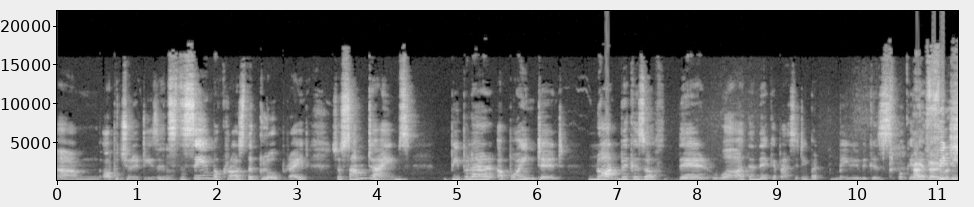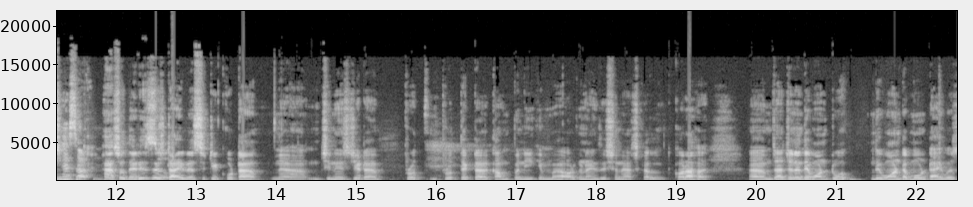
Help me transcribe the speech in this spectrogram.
um, opportunities. It's the same across the globe, right? So, sometimes people are appointed not because of their worth and their capacity, but maybe because, okay, হ্যাঁ, they're divers- fitting a certain. হ্যাঁ সো দ্যার ইজ দিস So- ডাইভার্সিটি কোটা জিনিস যেটা প্র- প্রত্যেকটা কোম্পানি কিংবা অর্গানাইজেশনে আজকাল করা হয় um, যার জন্য দে ওয়ান্ট টু দে ওয়ান্ট আ মোর ডাইভার্স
